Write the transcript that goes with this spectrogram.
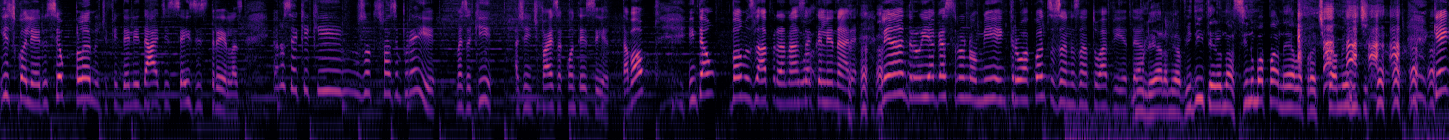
e escolher o seu plano de fidelidade seis estrelas. Eu não sei o que, que os outros fazem por aí, mas aqui a gente faz acontecer, tá bom? Então, vamos lá para nossa culinária. Leandro, e a gastronomia entrou há quantos anos na tua vida? Mulher, a minha vida inteira, eu nasci numa panela praticamente. Quem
